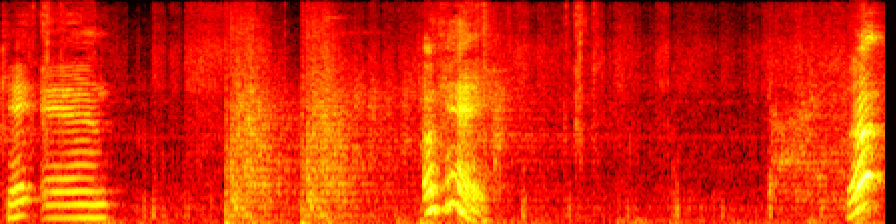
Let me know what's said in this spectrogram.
Okay, and Okay. Ah!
